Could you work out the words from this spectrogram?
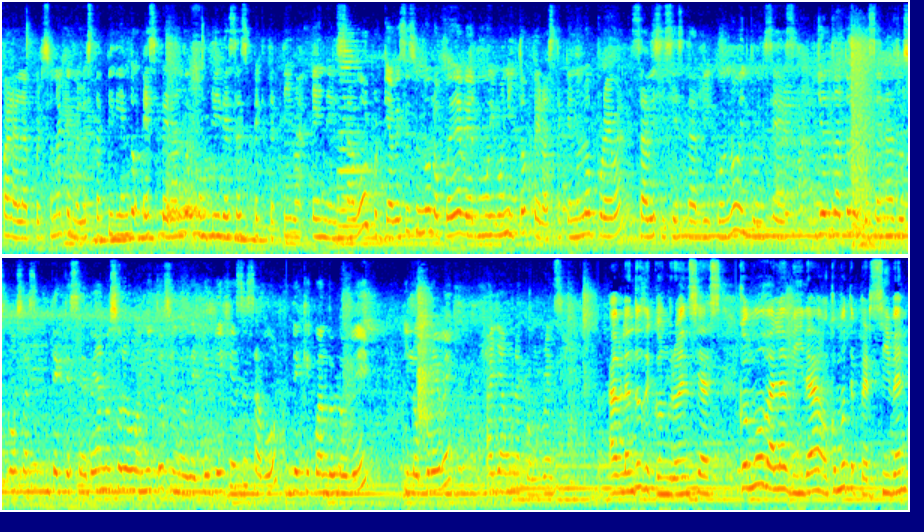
para la persona que me lo está pidiendo, esperando cumplir esa expectativa en el sabor, porque a veces uno lo puede ver muy bonito, pero hasta que no lo prueba, sabe si sí está rico o no. Entonces, yo trato de que sean las dos cosas, de que se vea no solo bonito, sino de que deje ese sabor, de que cuando lo ve y lo pruebe, haya una congruencia. Hablando de congruencias, ¿cómo va la vida o cómo te perciben?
